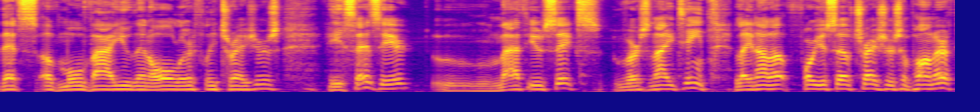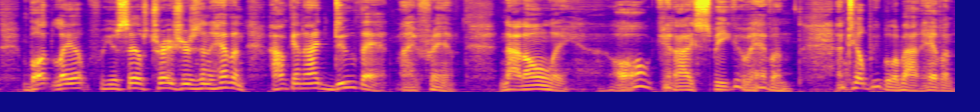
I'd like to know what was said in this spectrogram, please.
that's of more value than all earthly treasures, he says here, Matthew 6, verse 19, lay not up for yourself treasures upon earth, but lay up for yourselves treasures in heaven. How can I do that, my friend? Not only Oh, can I speak of heaven and tell people about heaven?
